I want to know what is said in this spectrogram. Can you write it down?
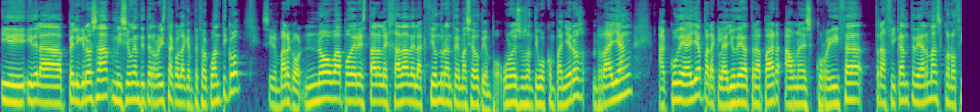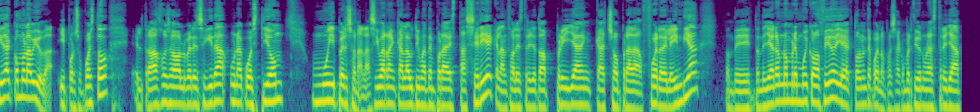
y, y, de la peligrosa misión antiterrorista con la que empezó Cuántico. Sin embargo, no va a poder estar alejada de la acción durante demasiado tiempo. Uno de sus antiguos compañeros, Ryan, acude a ella para que le ayude a atrapar a una escurridiza traficante de armas conocida como la viuda. Y por supuesto, el trabajo se va a volver enseguida una cuestión muy personal. Así va a arrancar la última temporada de esta serie, que lanzó al estrellato a Priyanka Chopra fuera de la India, donde, donde ya era un nombre muy conocido y actualmente, bueno, pues se ha convertido en una estrella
